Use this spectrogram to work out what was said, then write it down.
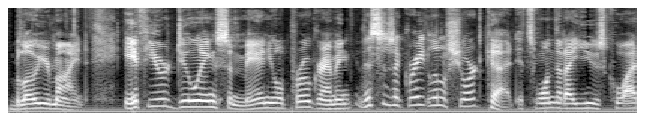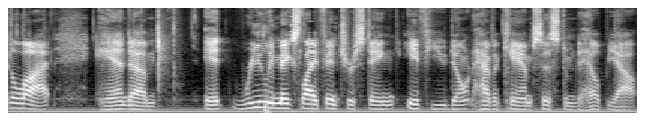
Blow your mind. If you're doing some manual programming, this is a great little shortcut. It's one that I use quite a lot and um, it really makes life interesting if you don't have a CAM system to help you out.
